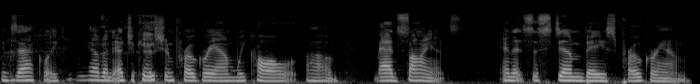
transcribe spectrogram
Exactly. We have an education program we call um, Mad Science, and it's a STEM based program.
